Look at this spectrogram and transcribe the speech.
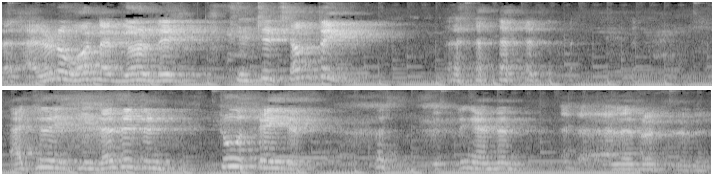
I don't know what that girl did. She did something. Actually, she does it in two stages. First this thing and then and then rest of it.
